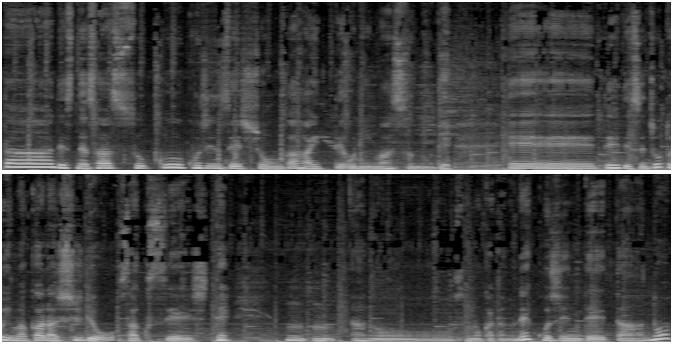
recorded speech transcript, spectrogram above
日ですね早速個人セッションが入っておりますので、えー、でですねちょっと今から資料を作成してうんうんあのー、その方のね個人データの、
